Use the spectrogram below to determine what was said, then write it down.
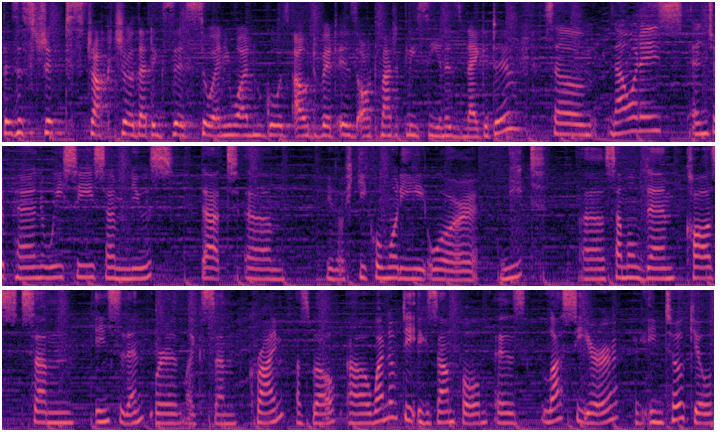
there's a strict structure that exists, so anyone who goes out of it is automatically seen as negative. So nowadays in Japan, we see some news that um, you know hikikomori or NEET. Uh, some of them cause some incident or like some crime as well. Uh, one of the example is last year in Tokyo,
